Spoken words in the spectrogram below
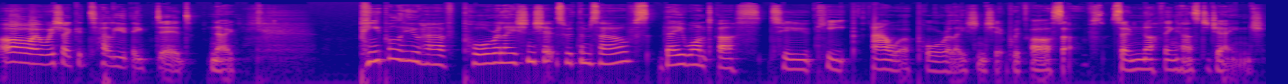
oh, I wish I could tell you they did. No people who have poor relationships with themselves, they want us to keep our poor relationship with ourselves. So nothing has to change.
